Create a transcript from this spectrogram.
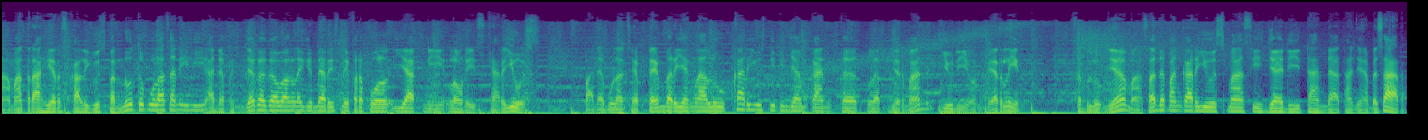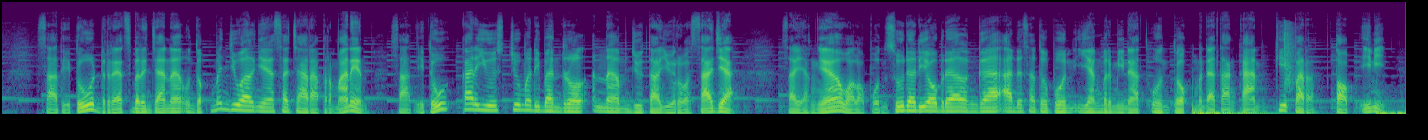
Nama terakhir sekaligus penutup ulasan ini ada penjaga gawang legendaris Liverpool yakni Loris Karius. Pada bulan September yang lalu, Karius dipinjamkan ke klub Jerman Union Berlin. Sebelumnya, masa depan Karius masih jadi tanda tanya besar. Saat itu, The Reds berencana untuk menjualnya secara permanen. Saat itu, Karius cuma dibanderol 6 juta euro saja. Sayangnya, walaupun sudah diobral, nggak ada satupun yang berminat untuk mendatangkan kiper top ini.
